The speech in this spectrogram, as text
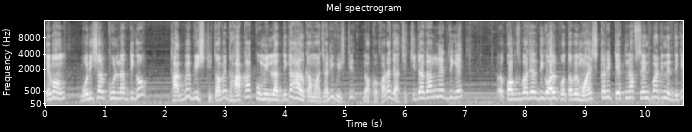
এবং বরিশাল খুলনার দিকেও থাকবে বৃষ্টি। তবে ঢাকা, কুমিল্লার দিকে হালকা মাঝারি বৃষ্টি লক্ষ্য করা যাচ্ছে। চিটাগাংয়ের দিকে কক্সবাজারের দিকে অল্প, তবে মহেশখালী, টেকনাফ, সেন্ট মার্টিনের দিকে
